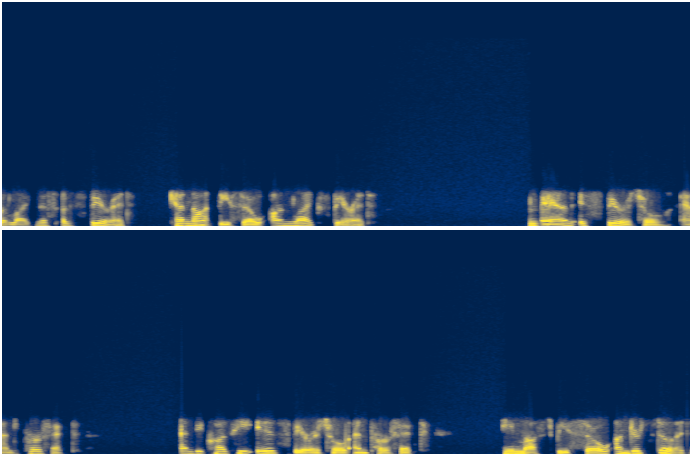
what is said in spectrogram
The likeness of spirit cannot be so unlike spirit Man is spiritual and perfect. And because he is spiritual and perfect, he must be so understood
